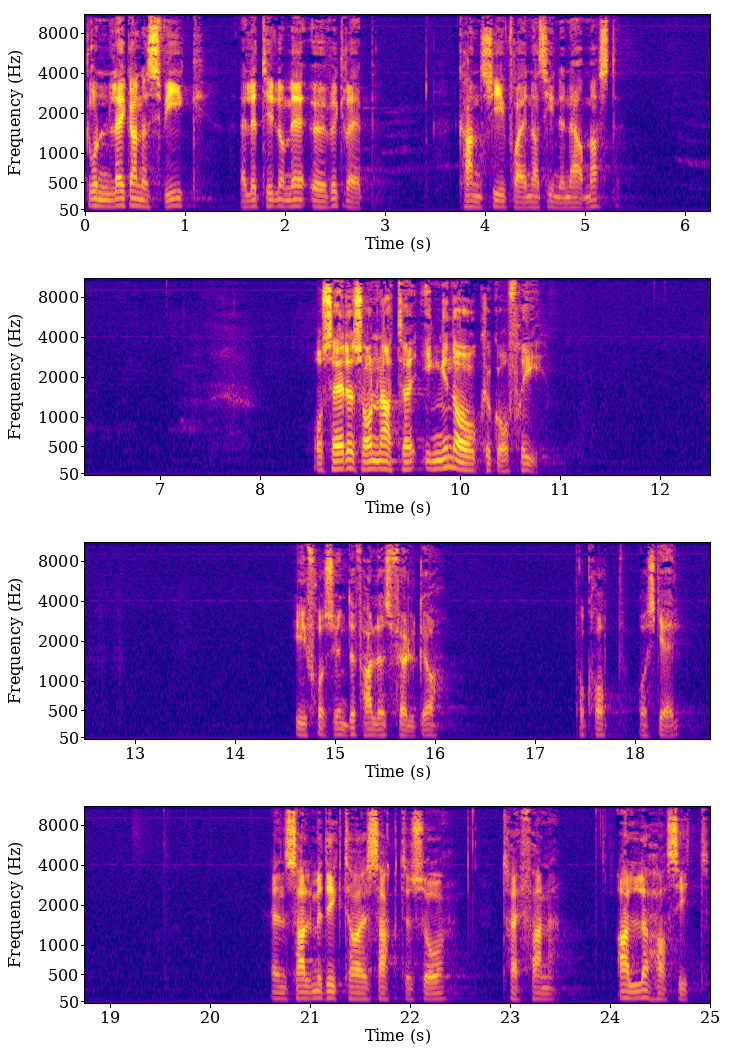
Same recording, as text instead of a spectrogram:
grunnleggende svik eller til og med overgrep, kanskje fra en av sine nærmeste. Og så er det sånn at ingen av oss går fri ifra syndefallets følger på kropp og sjel. En salmedikter har sagt det så treffende. Alle har sitt.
